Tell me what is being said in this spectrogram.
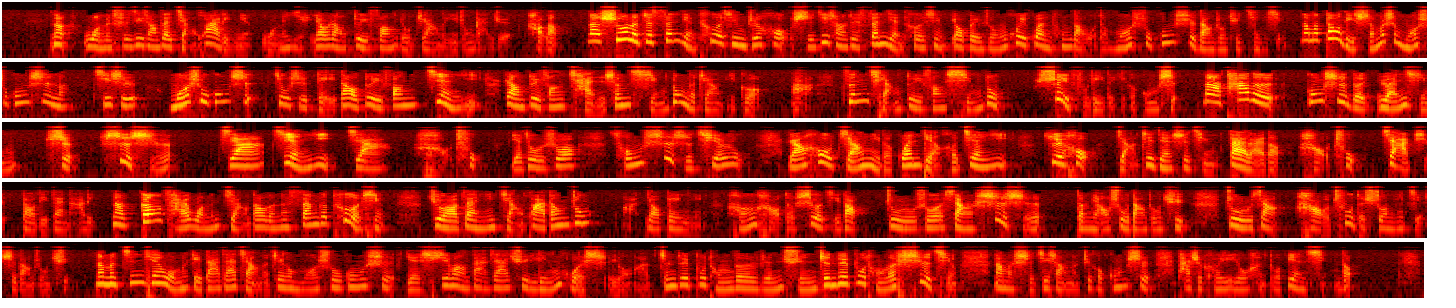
那我们实际上在讲话里面，我们也要让对方有这样的一种感觉。好了。那说了这三点特性之后，实际上这三点特性要被融会贯通到我的魔术公式当中去进行。那么到底什么是魔术公式呢？其实魔术公式就是给到对方建议，让对方产生行动的这样一个啊，增强对方行动说服力的一个公式。那它的公式的原型是事实加建议加好处。也就是说，从事实切入，然后讲你的观点和建议，最后讲这件事情带来的好处、价值到底在哪里。那刚才我们讲到的那三个特性，就要在你讲话当中啊，要被你很好的涉及到，诸如说像事实的描述当中去，诸如像好处的说明解释当中去。那么今天我们给大家讲的这个魔术公式，也希望大家去灵活使用啊，针对不同的人群，针对不同的事情，那么实际上呢，这个公式它是可以有很多变形的。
